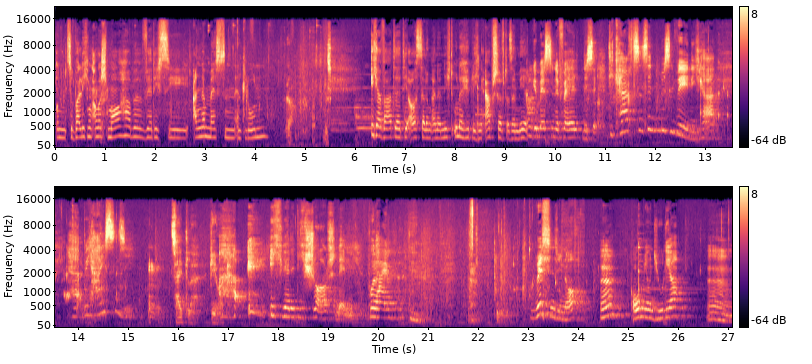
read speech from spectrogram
Und sobald ich ein Engagement habe, werde ich Sie angemessen entlohnen. Ja. Ich erwarte die Auszahlung einer nicht unerheblichen Erbschaft aus Amerika. Angemessene Verhältnisse. Die Kerzen sind ein bisschen wenig, Herr. Herr, wie heißen Sie? Zeitler, Georg. Ich werde dich George nennen. Polheim. Wissen Sie noch? Hm? Romeo und Julia? Hm.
